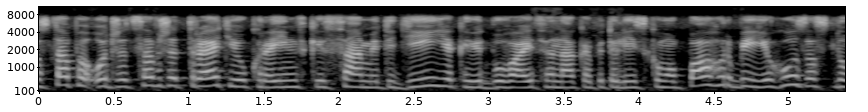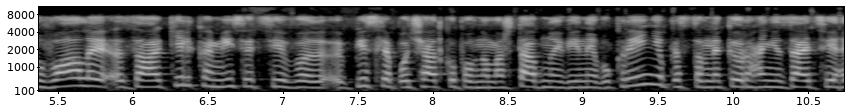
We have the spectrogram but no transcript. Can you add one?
Остапе, отже, це вже третій український саміт дій, який відбувається на капітолійському пагорбі. Його заснували за кілька місяців е, після початку повномасштабної війни в Україні. Представники організації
